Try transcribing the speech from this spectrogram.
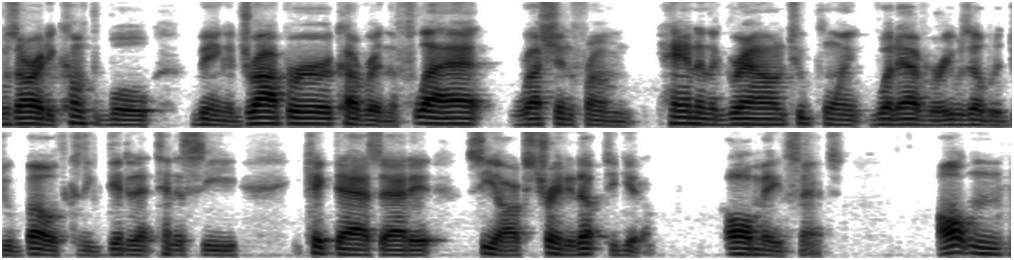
was already comfortable being a dropper, covering the flat, rushing from hand in the ground, two point, whatever. He was able to do both because he did it at Tennessee. Kicked ass at it. Seahawks traded up to get him. All made sense. Alton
